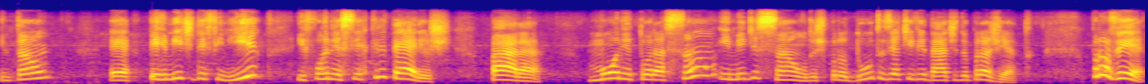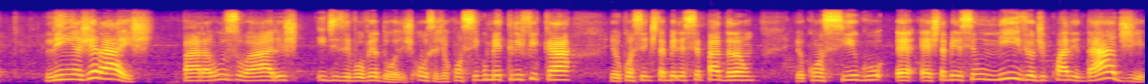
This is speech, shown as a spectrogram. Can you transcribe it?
Então, é, permite definir e fornecer critérios para monitoração e medição dos produtos e atividades do projeto prover linhas gerais para usuários e desenvolvedores. Ou seja, eu consigo metrificar, eu consigo estabelecer padrão, eu consigo é, é, estabelecer um nível de qualidade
